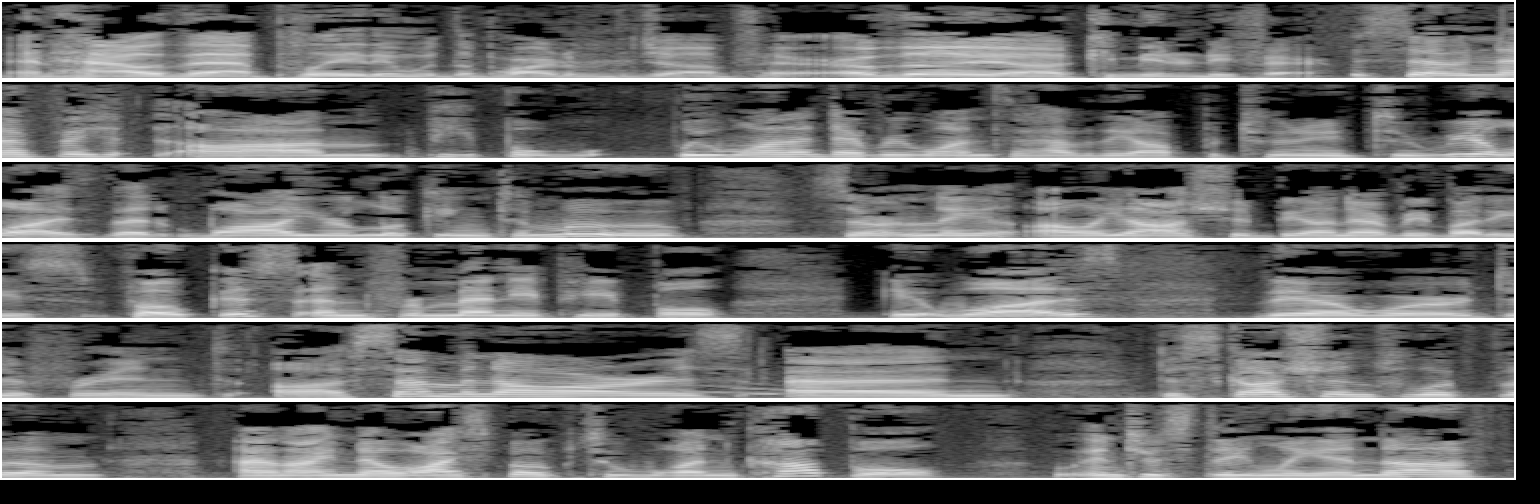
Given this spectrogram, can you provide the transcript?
and how that played in with the part of the job fair of the uh, community fair. So Nefesh, um, people, we wanted everyone to have the opportunity to realize that while you're looking to move, certainly Aliyah should be on everybody's focus, and for many people it was. There were different uh, seminars and discussions with them, and I know I spoke to one couple who, interestingly enough,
